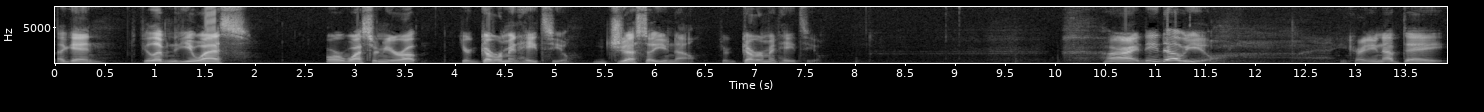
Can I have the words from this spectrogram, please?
Again, if you live in the US or Western Europe, your government hates you. Just so you know, your government hates you. All right, DW. Ukrainian update.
